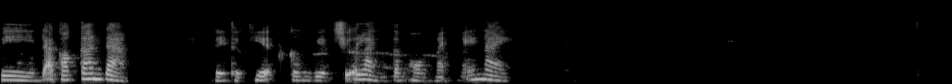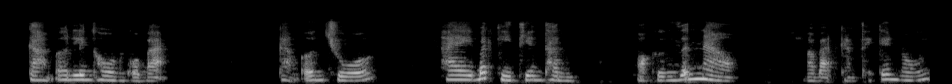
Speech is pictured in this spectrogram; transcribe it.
vì đã có can đảm để thực hiện công việc chữa lành tâm hồn mạnh mẽ này. Cảm ơn linh hồn của bạn. Cảm ơn chúa hay bất kỳ thiên thần hoặc hướng dẫn nào mà bạn cảm thấy kết nối.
